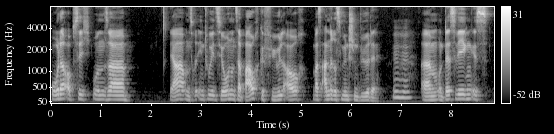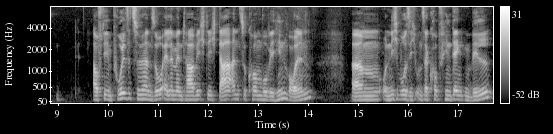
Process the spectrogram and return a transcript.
oder ob sich unser, ja, unsere Intuition, unser Bauchgefühl auch was anderes wünschen würde. Ähm, und deswegen ist auf die Impulse zu hören so elementar wichtig, da anzukommen, wo wir hinwollen ähm, und nicht, wo sich unser Kopf hindenken will,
